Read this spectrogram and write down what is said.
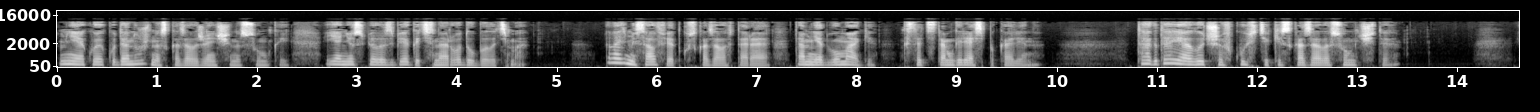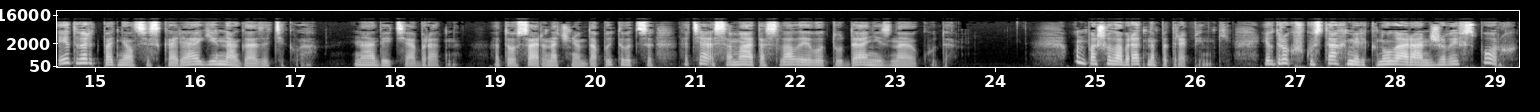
«Мне кое-куда нужно», — сказала женщина сумкой. «Я не успела сбегать, народу была тьма». «Возьми салфетку», — сказала вторая. «Там нет бумаги. Кстати, там грязь по колено». «Тогда я лучше в кустике», — сказала сумчатая. Эдвард поднялся с коряги, нога затекла. Надо идти обратно, а то Сара начнет допытываться, хотя сама отослала его туда, не знаю куда. Он пошел обратно по тропинке, и вдруг в кустах мелькнул оранжевый вспорх.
